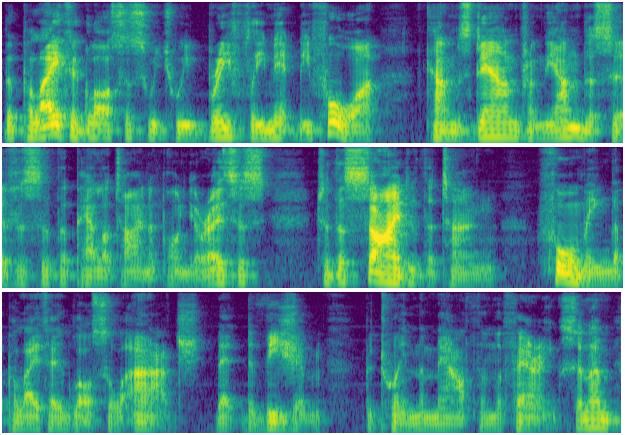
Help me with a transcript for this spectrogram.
The palatoglossus, which we briefly met before, comes down from the undersurface of the palatine aponeurosis to the side of the tongue, forming the palatoglossal arch, that division between the mouth and the pharynx. And I'm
